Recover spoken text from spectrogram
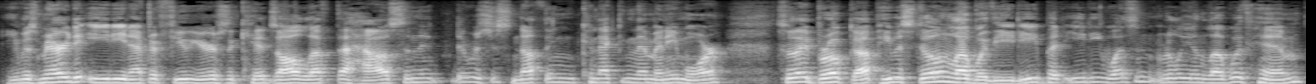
He was married to Edie, and after a few years, the kids all left the house, and it, there was just nothing connecting them anymore. So they broke up. He was still in love with Edie, but Edie wasn't really in love with him.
